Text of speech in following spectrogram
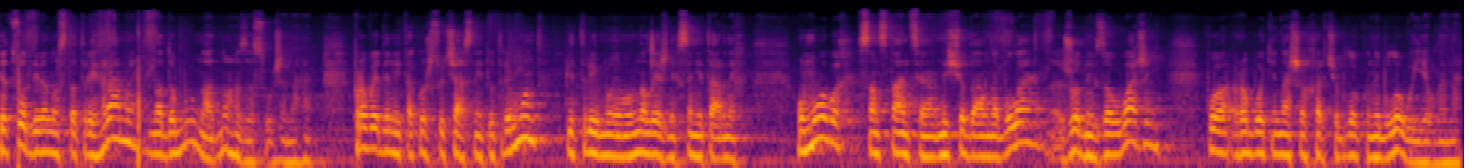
593 грами на добу на одного засудженого. Проведений також сучасний тут ремонт, підтримуємо в належних санітарних умовах. Санстанція нещодавно була, жодних зауважень по роботі нашого харчоблоку не було виявлено.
